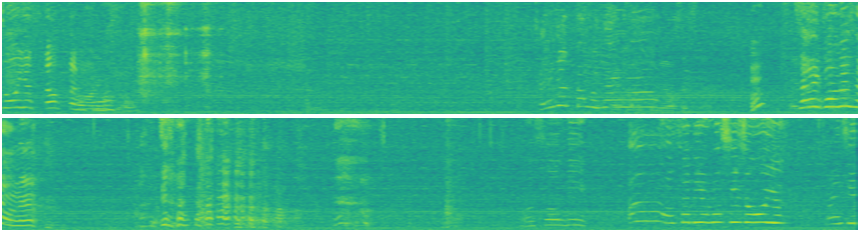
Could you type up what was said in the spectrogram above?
醤油ってあったりしますありがとうございます。組み合わせですね。最高ですよね。あ違ったわさびあーわさびおろし醤油。美味し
